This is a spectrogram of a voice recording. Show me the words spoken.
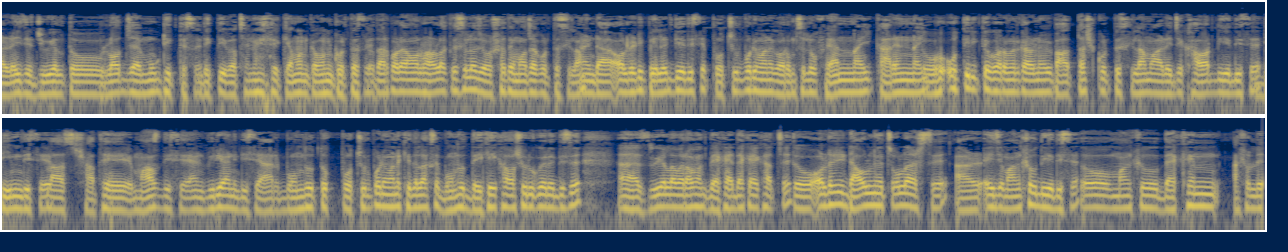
আর এই যে জুয়েল তো লজ্জায় মুখ ঢিকতেছে, দেখতেই পাচ্ছেন এই যে কেমন কেমন করতেছে। তারপরে আমার ভালো লাগতেছিল যে ওর সাথে মজা করতেছিলাম অ্যান্ড অলরেডি প্লেট দিয়ে দিছে, প্রচুর পরিমাণে গরম ছিল ফ্যান নাই কারেন্ট নাই অতিরিক্ত গরমের কারণে আমি বাতাস করতেছিলাম। আর এই যে খাবার দিয়ে দিছে, ডিম দিছে প্লাস সাথে মাছ দিছে এন্ড বিরিয়ানি দিছে, আর বন্ধু তো প্রচুর পরিমাণে খেতে লাগছে, বন্ধু দেখেই খাওয়া শুরু করে দিছে। জুয়েল আবার আমাকে দেখায় দেখায় খাচ্ছে। তো অলরেডি ডাউল নিয়ে চলে আসছে, আর এই যে মাংসও দিয়ে দিছে। তো মাংস দেখেন আসলে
